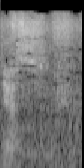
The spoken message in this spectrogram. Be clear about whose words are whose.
Speaker 1: Yes.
